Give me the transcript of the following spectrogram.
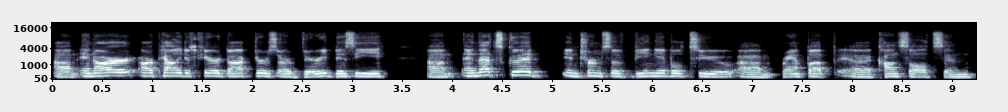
um, and our, our palliative care doctors are very busy. Um, and that's good in terms of being able to um, ramp up uh, consults and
